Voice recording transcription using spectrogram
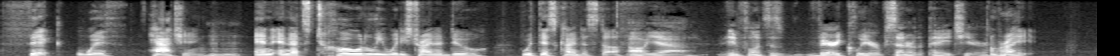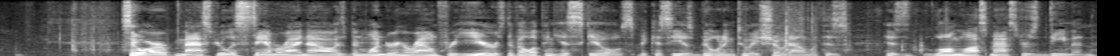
thick with hatching mm-hmm. and and that's totally what he's trying to do with this kind of stuff oh, yeah. Influence is very clear, center of the page here. right So our masterless samurai now has been wandering around for years developing his skills because he is building to a showdown with his his long lost master's demon.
